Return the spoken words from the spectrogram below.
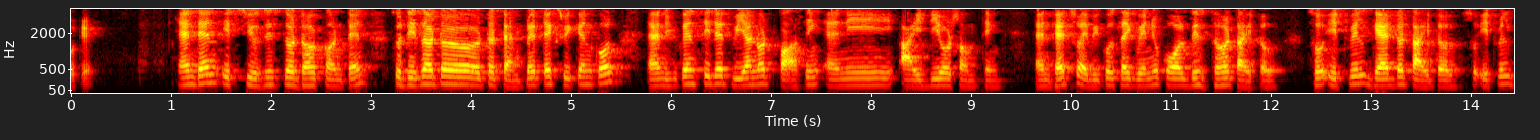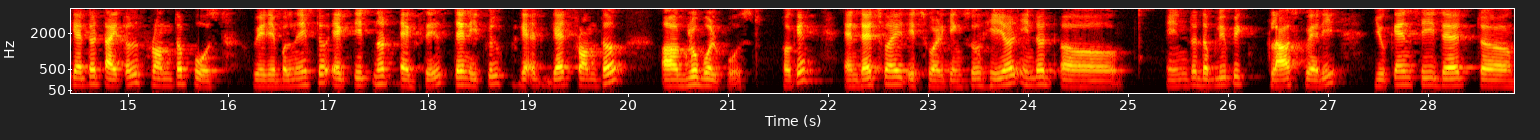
Okay. And then it uses the the content. So these are the, the template tags we can call. And you can see that we are not passing any id or something. And that's why because like when you call this the title so it will get the title. So it will get the title from the post variable. And if it not exists then it will get get from the uh, global post. Okay? And that's why it's working. So here in the uh, in the wp class query you can see that uh,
